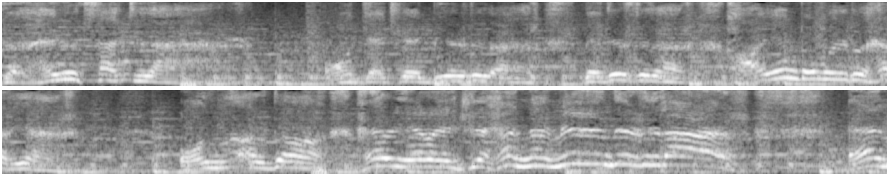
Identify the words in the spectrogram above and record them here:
göğe yükselttiler. O gece birdiler, bedirdiler, hain doluydu her yer. Onlar da her yere cehennemi indirdiler. En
